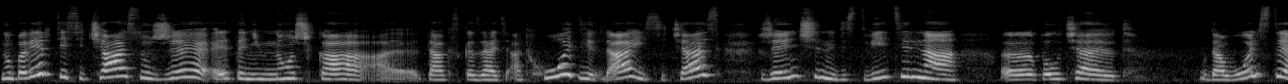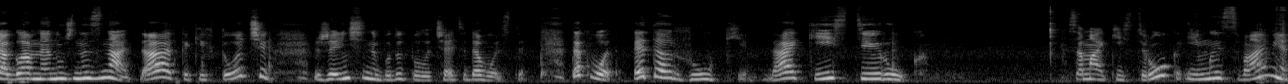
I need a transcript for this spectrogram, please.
Но поверьте, сейчас уже это немножко, так сказать, отходит, да, и сейчас женщины действительно получают удовольствие, а главное нужно знать, да, от каких точек женщины будут получать удовольствие. Так вот, это руки, да, кисти рук. Сама кисть рук, и мы с вами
